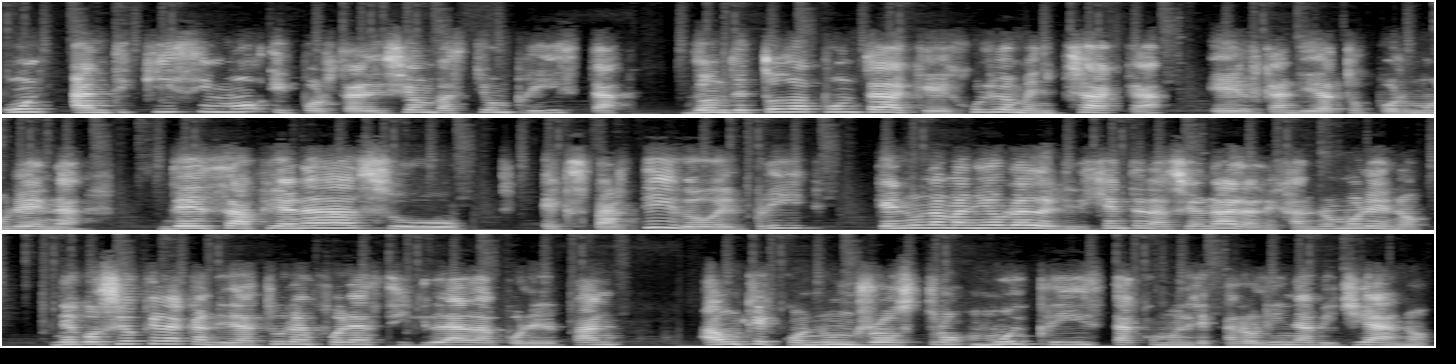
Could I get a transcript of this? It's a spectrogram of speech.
un antiquísimo y por tradición bastión priista, donde todo apunta a que Julio Menchaca, el candidato por Morena, desafiará a su ex partido, el PRI, que en una maniobra del dirigente nacional Alejandro Moreno negoció que la candidatura fuera siglada por el PAN, aunque con un rostro muy priista como el de Carolina Villano,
